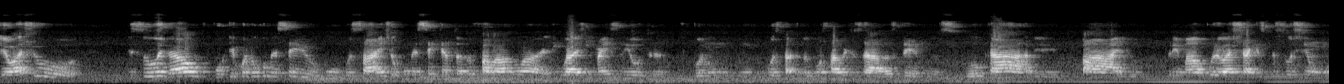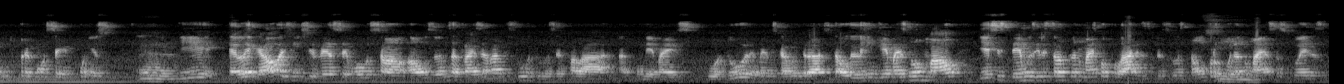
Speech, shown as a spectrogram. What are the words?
eu acho isso é legal, porque quando eu comecei o, o, site, eu comecei tentando falar uma linguagem mais neutra. Tipo, eu não, não, gostava, não gostava de usar os termos low carb, palio, primal, por eu achar que as pessoas tinham muito preconceito com isso. Uhum. E é legal a gente ver essa evolução. Há uns anos atrás era um absurdo você falar a comer mais gordura, menos carboidratos e tal. Hoje em dia é mais normal e esses termos eles estão ficando mais populares. As pessoas estão procurando Sim. mais essas coisas.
